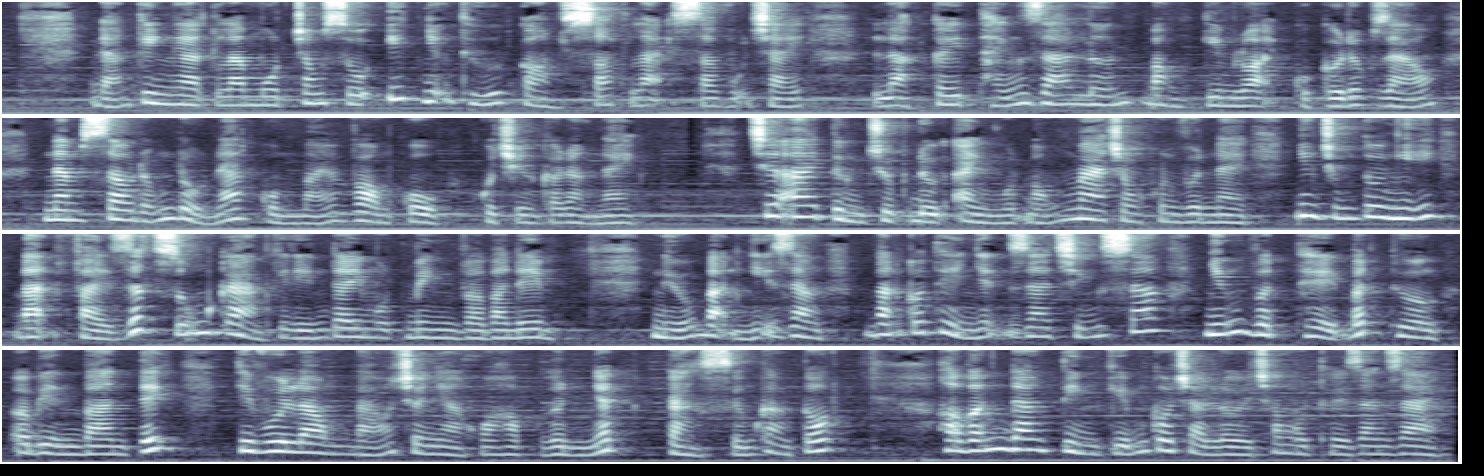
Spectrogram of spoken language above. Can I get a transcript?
Đáng kinh ngạc là một trong số ít những thứ còn sót lại sau vụ cháy là cây thánh giá lớn bằng kim loại của cơ đốc giáo nằm sau đống đổ nát của mái vòm cổ của trường cao đẳng này. Chưa ai từng chụp được ảnh một bóng ma trong khuôn vườn này, nhưng chúng tôi nghĩ bạn phải rất dũng cảm khi đến đây một mình vào ban đêm. Nếu bạn nghĩ rằng bạn có thể nhận ra chính xác những vật thể bất thường ở biển Baltic, thì vui lòng báo cho nhà khoa học gần nhất càng sớm càng tốt. Họ vẫn đang tìm kiếm câu trả lời trong một thời gian dài.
